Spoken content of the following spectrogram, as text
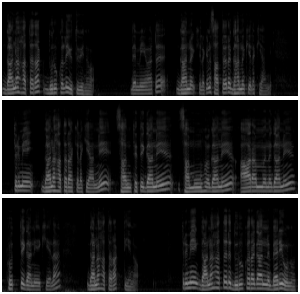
ඝන හතරක් දුරු කළ යුතු වෙනවා. දැන් මේවට ඝන කියලා කියන සතර ඝන කියලා කියන්නේ. ඒතර මේ ඝන හතරක් කියලා කියන්නේ සන්තති ඝනය, සමූහ ඝනය, ආරම්මන ඝනය, කෘත්‍ය ඝනය කියලා ඝන හතරක් තියෙනවා. ඒතර මේ ඝන හතර දුරු කරගන්න බැරි වුණොත්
